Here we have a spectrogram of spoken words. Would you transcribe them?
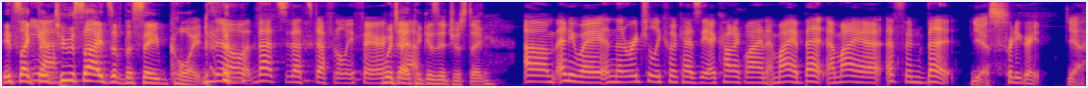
It's like Yeah. they're two sides of the same coin. no, that's that's definitely fair. Which I think is interesting. Um. Anyway, and then Rachel Leigh Cook has the iconic line, "Am I a bet? Am I a effing bet?" Yes. Pretty great. Yeah.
